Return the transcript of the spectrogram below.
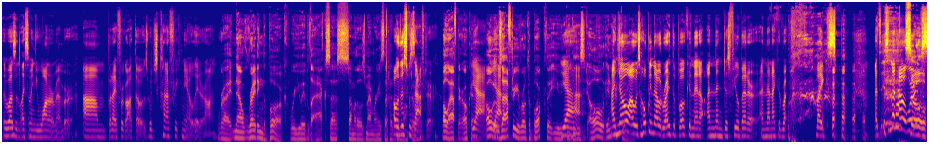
It wasn't like something you want to remember. Um, but I forgot those, which kind of freaked me out later on. Right. Now, writing the book, were you able to access some of those memories that had Oh, been this was away? after. Oh, after. Okay. Yeah, Oh, it was after you wrote the book that you Yeah. did these. Oh, interesting. I know. I was hoping that I would write the book and then and then just feel better, and then I could write. like, sp- isn't that how it works? so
